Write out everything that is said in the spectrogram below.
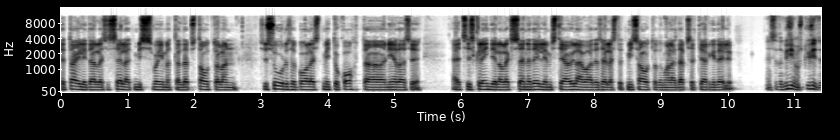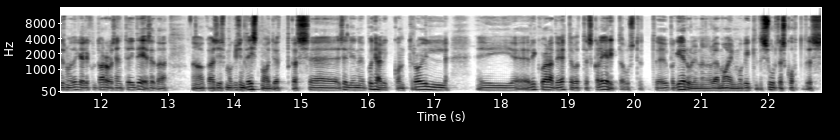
detailide alla siis selle, et mis võimed tal täpselt autol on, siis suuruse poolest, mitu kohta, nii edasi. et siis kliendil oleks enne tellimist hea ülevaade sellest, et mis auto ta omale täpselt järgi tellib seda küsimust küsides ma tegelikult arvasin, et ei tee seda, aga siis ma küsin teistmoodi, et kas see selline põhjalik kontroll ei riku ära teie ettevõtte skaleeritavust, et jube keeruline on üle maailma kõikides suurtes kohtades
